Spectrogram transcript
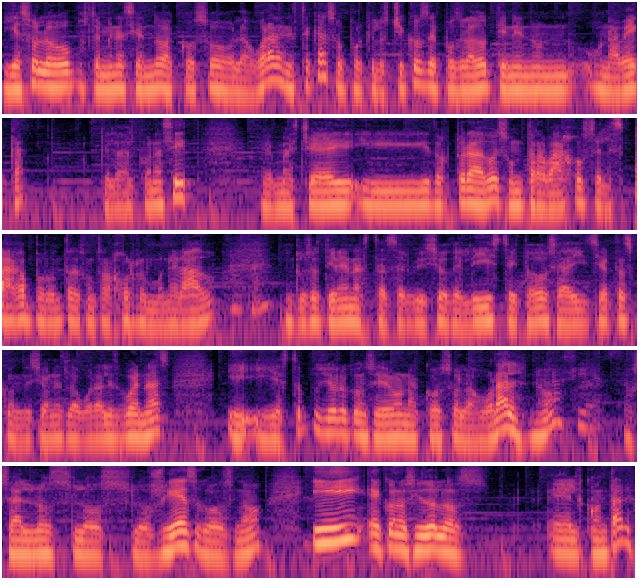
Y eso luego pues termina siendo acoso laboral en este caso, porque los chicos de posgrado tienen un, una beca que le da el CONACIT eh, maestría y, doctorado es un trabajo, se les paga por un, es un trabajo remunerado, incluso tienen hasta servicio de lista y todo, o sea, hay ciertas condiciones laborales buenas y, esto pues yo lo considero un acoso laboral, ¿no? Así es. O sea, los, los, los riesgos, ¿no? Y he conocido los, el contrario,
